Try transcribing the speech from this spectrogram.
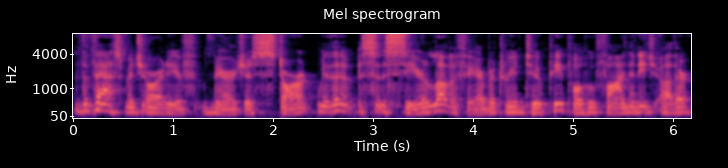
the vast majority of marriages start with a sincere love affair between two people who find in each other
